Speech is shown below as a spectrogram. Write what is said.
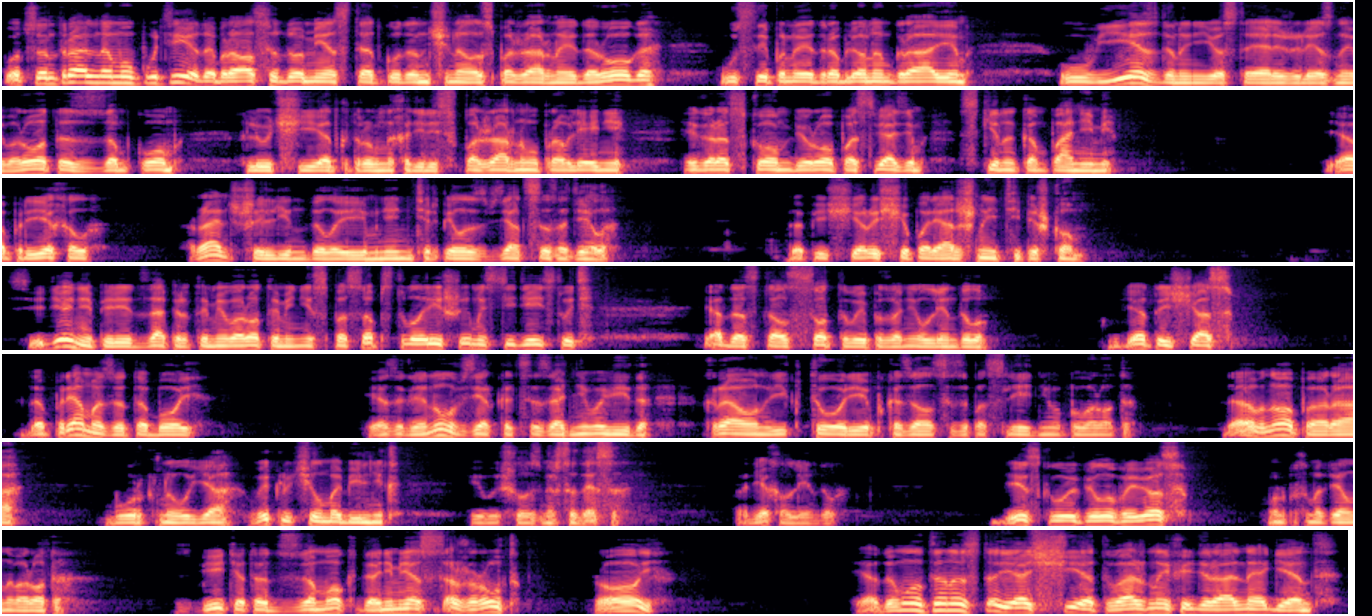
По центральному пути я добрался до места, откуда начиналась пожарная дорога, усыпанная дробленым гравием. У въезда на нее стояли железные ворота с замком, ключи от которого находились в пожарном управлении и городском бюро по связям с кинокомпаниями. Я приехал раньше Линдела, и мне не терпелось взяться за дело. До пещеры еще порядочно идти пешком. Сидение перед запертыми воротами не способствовало решимости действовать. Я достал сотовый и позвонил Линделу. «Где ты сейчас?» «Да прямо за тобой». Я заглянул в зеркальце заднего вида. Краун Виктория показался за последнего поворота. «Давно пора», — буркнул я, выключил мобильник и вышел из Мерседеса. Подъехал Линдл. «Дисковую пилу привез?» Он посмотрел на ворота. Сбить этот замок, да они меня сожрут. Рой, я думал, ты настоящий отважный федеральный агент.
